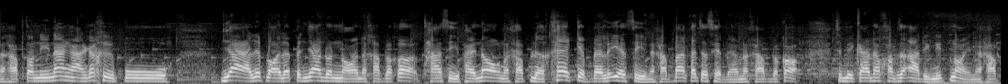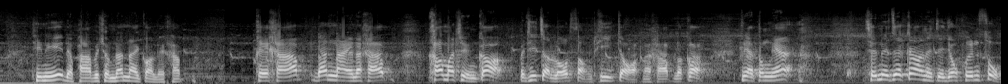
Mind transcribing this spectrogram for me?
นะครับ ตอนนี้หน้างานก็คือปูหญ้าเรียบร้อยแล้วเป็นหญ้านวลน้อยนะครับแล้วก็ทาสีภายนอกนะครับเหลือแค่เก็บรายละเอียดสีนะครับบ้านก็จะเสร็จแล้วนะครับ แล้วก็จะมีการทำความสะอาดอีกนิดหน่อยนะครับ ทีนี้เดี๋ยวพาไปชมด้านในก่อนเลยครับโอเคครับ ด้านในนะครับ เข้ามาถึงก็เป็นที่จอดรถสองที่จอดนะครับ แล้วก็เนี่ยตรงเนี้ย เชนเนอร์เก้าเนี่ยจะยกพื้นสูง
